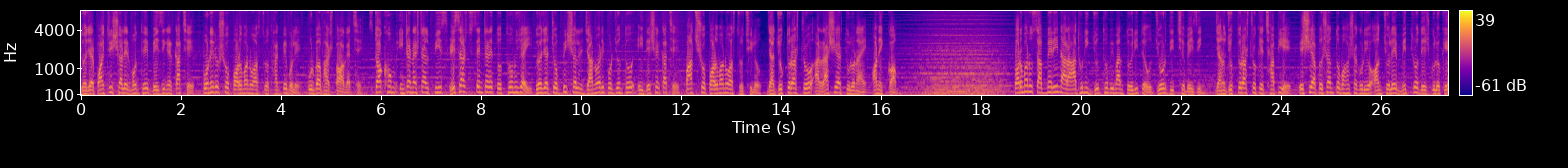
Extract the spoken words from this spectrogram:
দুহাজার পঁয়ত্রিশ সালের মধ্যে বেইজিংয়ের কাছে পনেরোশো পরমাণু অস্ত্র থাকবে বলে পূর্বাভাস পাওয়া গেছে। স্টকহোম ইন্টারন্যাশনাল পিস রিসার্চ সেন্টারের তথ্য অনুযায়ী দুহাজার চব্বিশ সালের জানুয়ারি পর্যন্ত এই দেশের কাছে পাঁচশো পরমাণু অস্ত্র ছিল, যা যুক্তরাষ্ট্র আর রাশিয়ার তুলনায় অনেক কম। পরমাণু সাবমেরিন আর আধুনিক যুদ্ধ বিমান তৈরিতেও জোর দিচ্ছে বেইজিং, যেন যুক্তরাষ্ট্রকে ছাপিয়ে এশিয়া প্রশান্ত মহাসাগরীয় অঞ্চলে মিত্র দেশগুলোকে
